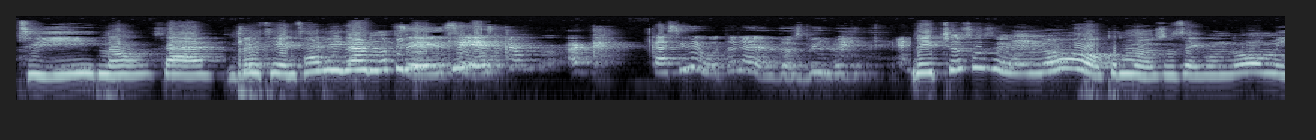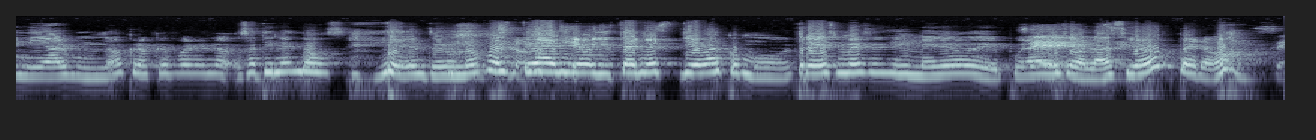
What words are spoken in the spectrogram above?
Sí, no, o sea, recién salidos, ¿no? Sí, sí, es que casi debutan en el 2020. De hecho, su segundo, como su segundo mini álbum, ¿no? Creo que fueron, o sea, tienen dos. el segundo fue este año y este año lleva como tres meses y medio de pura desolación, pero... Sí,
